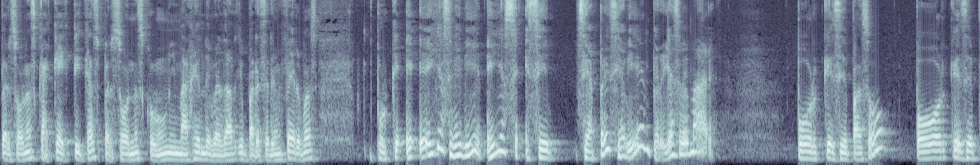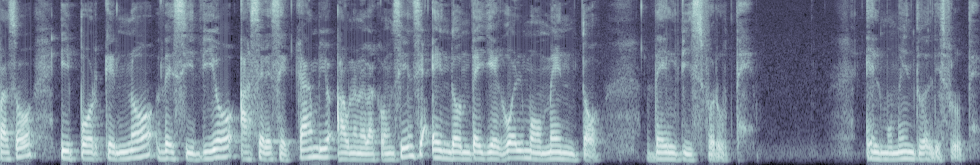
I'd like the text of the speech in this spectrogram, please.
personas caquéticas, personas con una imagen de verdad que parecen enfermas, porque e, ella se ve bien, ella se, se aprecia bien, pero ya se ve mal, porque se pasó porque se pasó y porque no decidió hacer ese cambio a una nueva conciencia en donde llegó el momento del disfrute. El momento del disfrute.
